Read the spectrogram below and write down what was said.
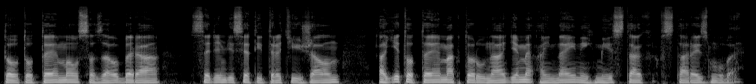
Touto témou sa zaoberá 73. žalm a je to téma, ktorú nájdeme aj na iných miestach v Starej zmluve.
